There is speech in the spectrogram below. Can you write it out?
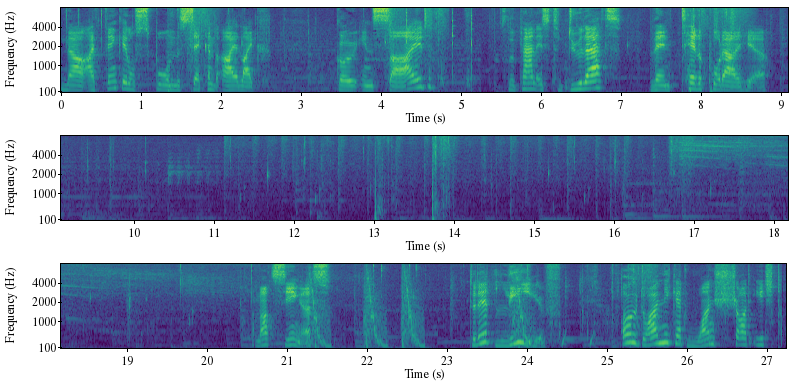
Now, I think it'll spawn the second I like go inside. So the plan is to do that, then teleport out of here. I'm not seeing it. Did it leave? Oh, do I only get one shot each time?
